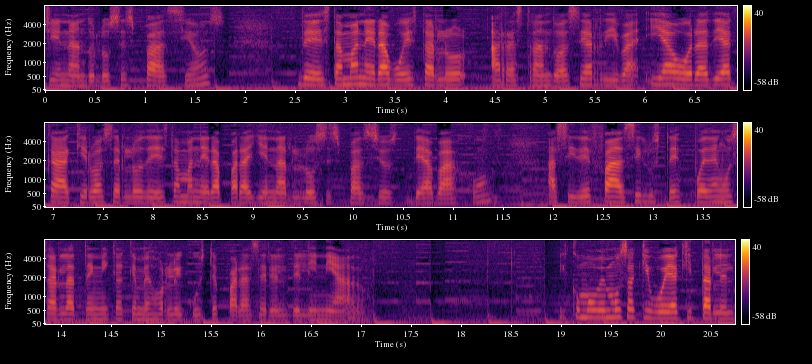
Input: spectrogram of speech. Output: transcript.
llenando los espacios. De esta manera voy a estarlo arrastrando hacia arriba. Y ahora de acá quiero hacerlo de esta manera para llenar los espacios de abajo Así de fácil, ustedes pueden usar la técnica que mejor les guste para hacer el delineado. Y como vemos aquí voy a quitarle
